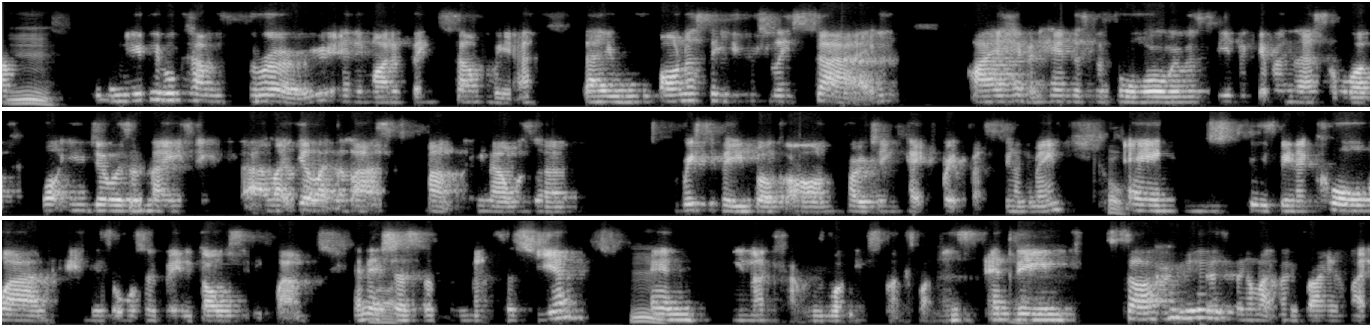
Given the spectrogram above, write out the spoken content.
um mm. the new people come through and it might have been somewhere they will honestly usually say I haven't had this before, we was never given this, or what you do is amazing. Uh, like, yeah, like the last month email was a recipe book on protein cake breakfast. You know what I mean? Cool. And there's been a core one, and there's also been a goal setting one, and that's Right. just the three months this year. Mm. And you know, I can't remember what next month's one is. And then so this thing, I'm like my brain, I'm like,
